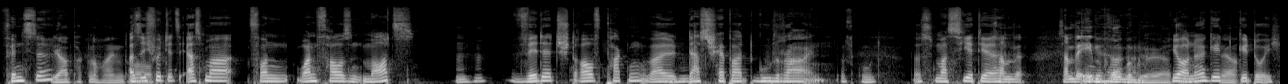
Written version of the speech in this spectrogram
Findest du? Ja, pack noch einen drauf. Also ich würde jetzt erstmal von 1000 Mods Mhm. Viddage draufpacken, weil das scheppert gut rein. Ist gut. Das massiert dir. Das haben wir, das haben wir eben Probe Gehörgang. gehört. Ja, ne, geht, Ja. geht durch.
